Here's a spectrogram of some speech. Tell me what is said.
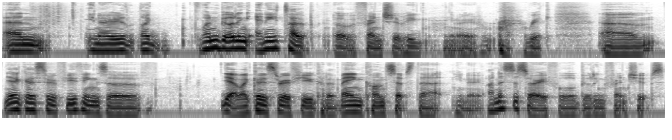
and you know, like when building any type of friendship, he, you know, Rick, um, yeah, goes through a few things of yeah, like goes through a few kind of main concepts that you know are necessary for building friendships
